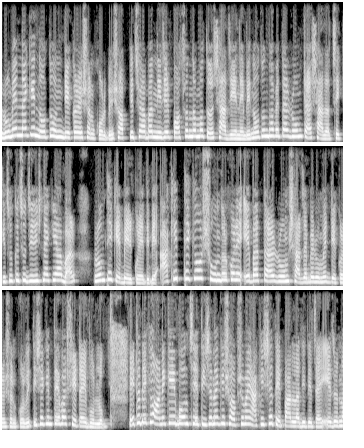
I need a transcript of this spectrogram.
রুমের নাকি নতুন ডেকোরেশন করবে, সবকিছু আবার নিজের পছন্দ মতো সাজিয়ে নেবে। নতুন ভাবে তার রুমটা সাজাচ্ছে। কিছু কিছু জিনিস নাকি আবার রুম থেকে বের করে দিবে। আখির থেকেও সুন্দর করে এবার তার রুম সাজাবে, রুমের ডেকোরেশন করবে। তিশা কিন্তু এবার সেটাই বলল। এটা দেখে অনেকেই বলছে, তিশা নাকি সবসময় আখির সাথে পাল্লা দিতে চায়। এজন্য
